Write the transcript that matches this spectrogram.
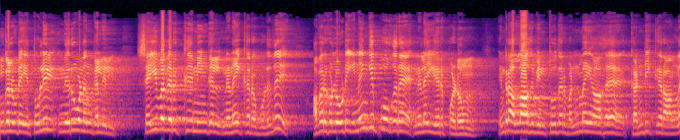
உங்களுடைய தொழில் நிறுவனங்களில் செய்வதற்கு நீங்கள் நினைக்கிற பொழுது அவர்களோடு இணங்கி போகிற நிலை ஏற்படும் என்று அல்லாஹுவின் தூதர் வன்மையாக கண்டிக்கிறாங்க.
